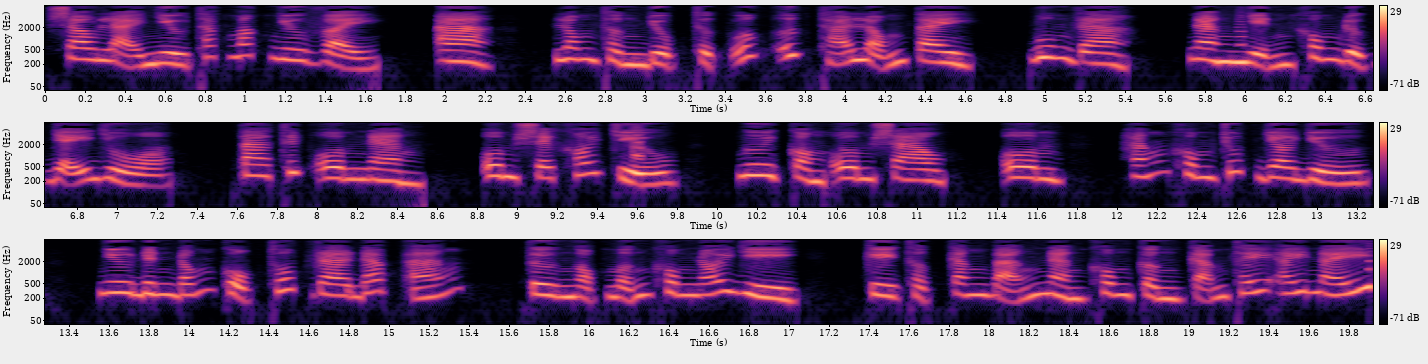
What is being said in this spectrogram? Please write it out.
sao lại nhiều thắc mắc như vậy, à, Long thần dục thực ức ức thả lỏng tay, buông ra, nàng nhịn không được dãy dụa, ta thích ôm nàng, ôm sẽ khó chịu, ngươi còn ôm sao, ôm, hắn không chút do dự, như đinh đóng cột thốt ra đáp án, từ Ngọc Mẫn không nói gì, kỳ thật căn bản nàng không cần cảm thấy ấy nấy,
